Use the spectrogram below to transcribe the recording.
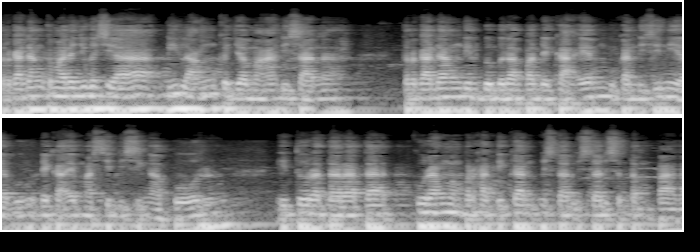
Terkadang kemarin juga saya bilang ke jamaah di sana terkadang di beberapa DKM bukan di sini ya Bu DKM masih di Singapura itu rata-rata kurang memperhatikan ustadz-ustadz setempat.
